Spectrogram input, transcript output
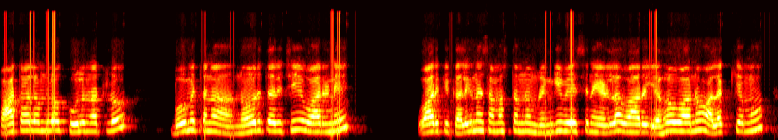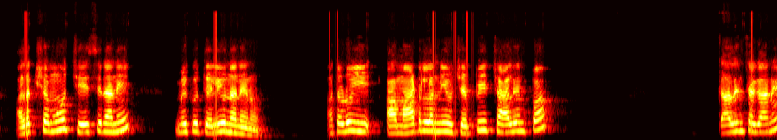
పాతాళంలో కూలినట్లు భూమి తన నోరు తెరిచి వారిని వారికి కలిగిన సమస్తంను మృంగివేసిన ఎడల వారు యహోవాను అలక్ష్యము అలక్ష్యము చేసిరని మీకు తెలియన నేను? అతడు ఈ ఆ మాటలన్నీ చెప్పి చాలింప చాలించగానే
